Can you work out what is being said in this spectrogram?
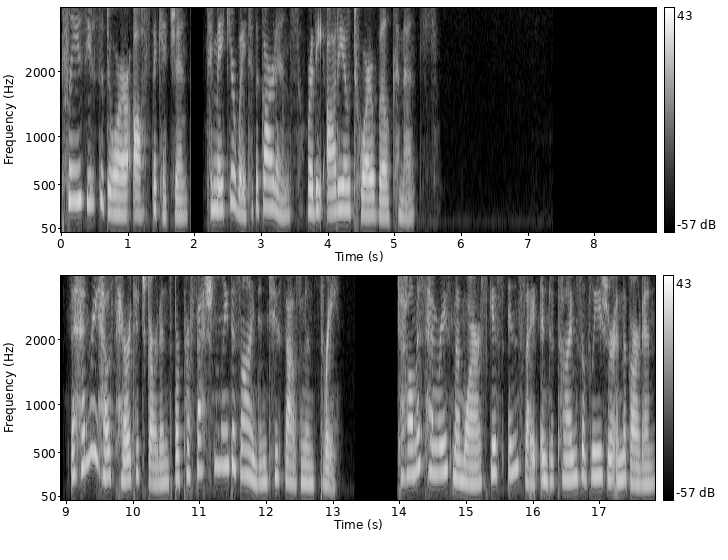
Please use the door off the kitchen to make your way to the gardens where the audio tour will commence. The Henry House Heritage Gardens were professionally designed in 2003. Thomas Henry's memoirs gives insight into times of leisure in the garden,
